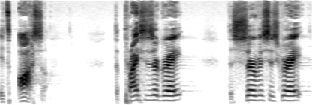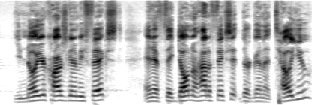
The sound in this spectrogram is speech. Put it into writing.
it's awesome. The prices are great, the service is great, you know your car's going to be fixed, and if they don't know how to fix it, they're going to tell you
